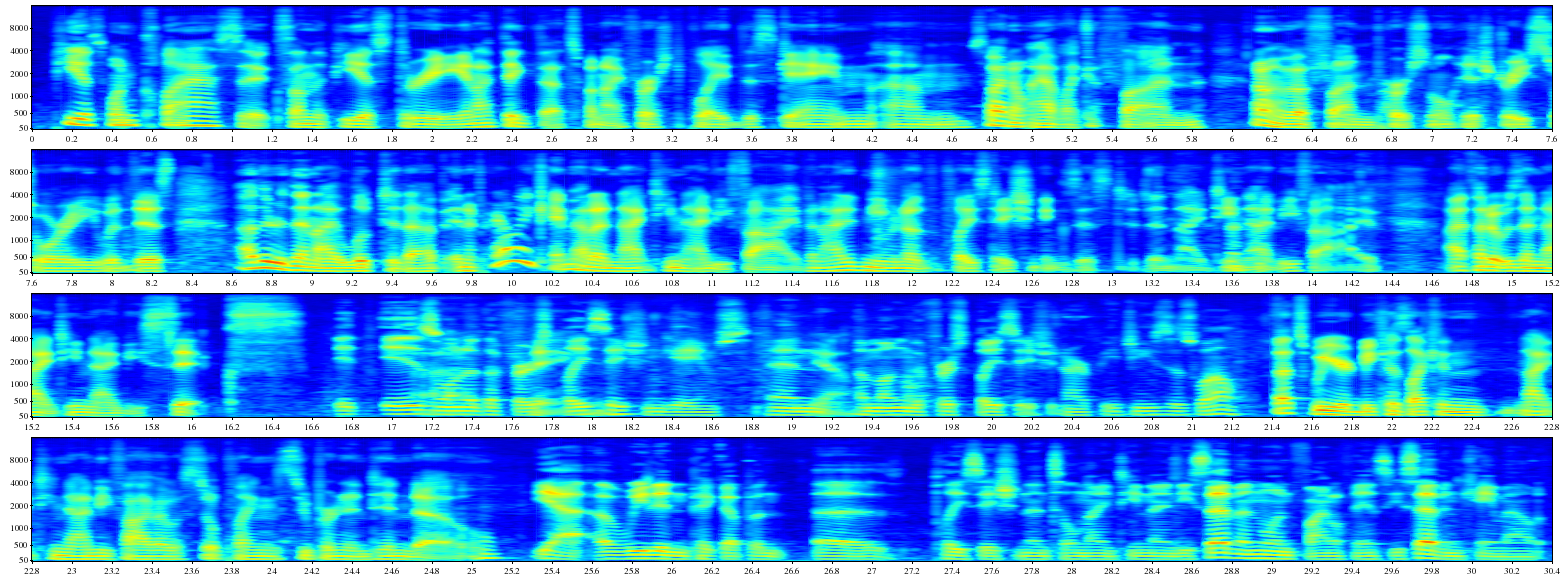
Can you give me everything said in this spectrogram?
PS1 classics on the PS3, and I think that's when I first played this game. Um, so I don't have like a fun, I don't have a fun personal history story with this, other than I looked it up, and apparently it came out in 1995, and I didn't even know the PlayStation existed in 1995. I thought it was in 1996. It is one of the first thing. PlayStation games, and Yeah. among the first PlayStation RPGs as well. That's weird because like in 1995, I was still playing the Super Nintendo. Yeah, uh, we didn't pick up an- a PlayStation until 1997 when Final Fantasy VII came out.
